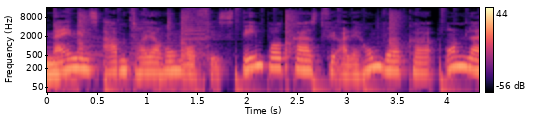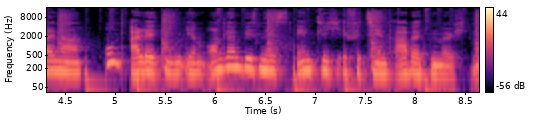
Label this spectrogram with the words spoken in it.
hinein ins Abenteuer Homeoffice, dem Podcast für alle Homeworker, Onliner und alle, die in ihrem Online-Business endlich effizient arbeiten möchten.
